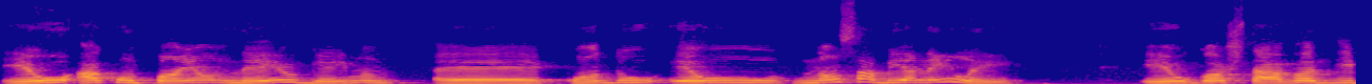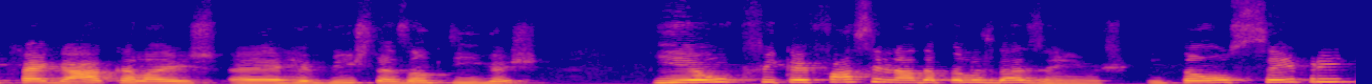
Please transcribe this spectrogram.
eu acompanho Neil Gaiman é, quando eu não sabia nem ler. Eu gostava de pegar aquelas é, revistas antigas e eu fiquei fascinada pelos desenhos. Então, sempre.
